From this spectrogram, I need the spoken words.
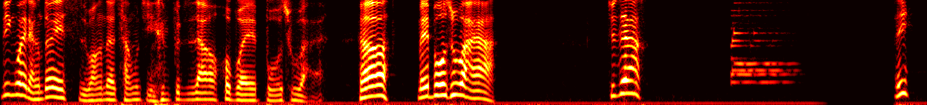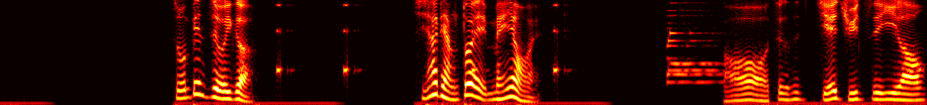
另外两队死亡的场景 不知道会不会播出来啊？没播出来啊？就这样？哎、怎么变只有一个？其他两队没有哎、哦，这个是结局之一喽。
